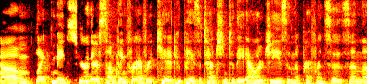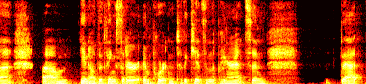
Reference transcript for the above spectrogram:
um, like makes sure there's something for every kid, who pays attention to the allergies and the preferences and the um, you know the things that are important to the kids and the parents, and that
